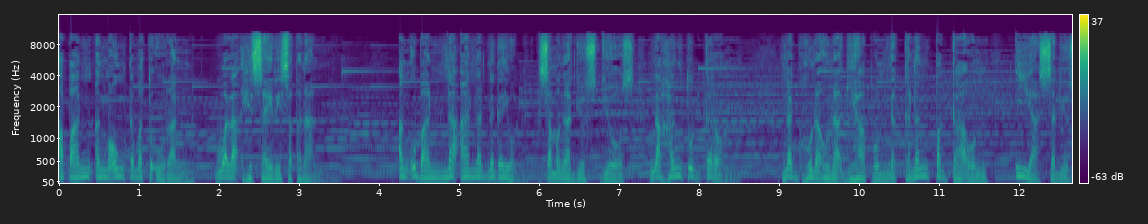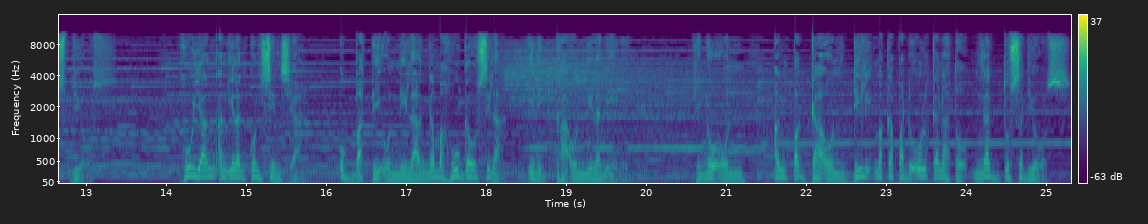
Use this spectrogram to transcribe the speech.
Apan ang maong kamatuuran, wala hisayri sa tanan. Ang uban naanad na gayod sa mga Dios-Dios nga hangtod karon, naghuna-huna gihapon nga kanang pagkaon iya sa Dios-Dios. Huyang ang ilang konsensya, ug bation nila nga mahugaw sila inigkaon nila nini. Hinuon ang pagkaon dili makapaduol kanato ngadto sa Dios.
